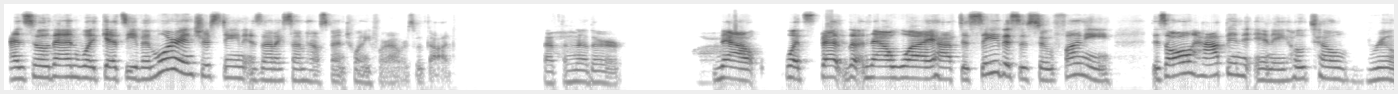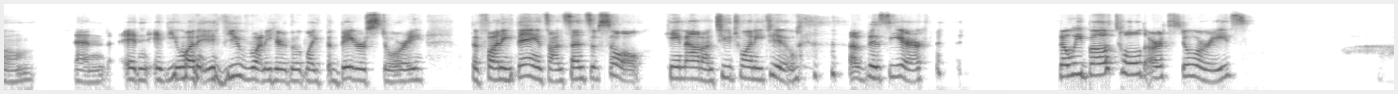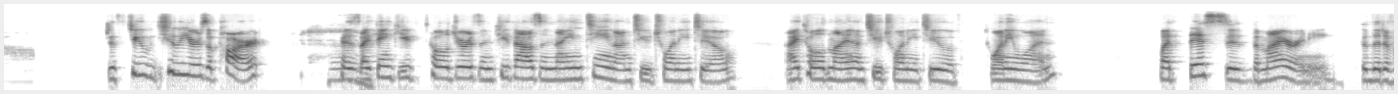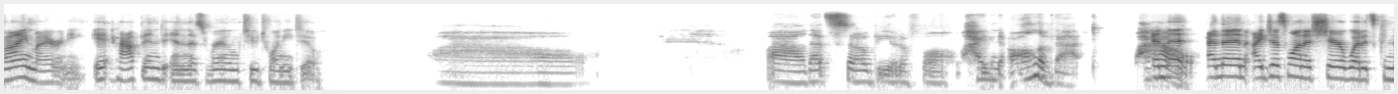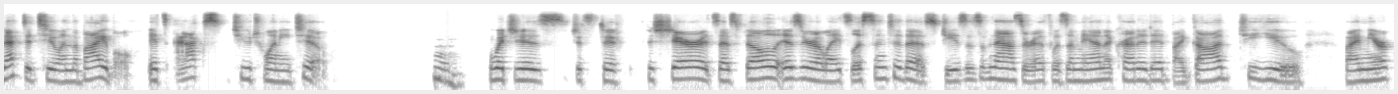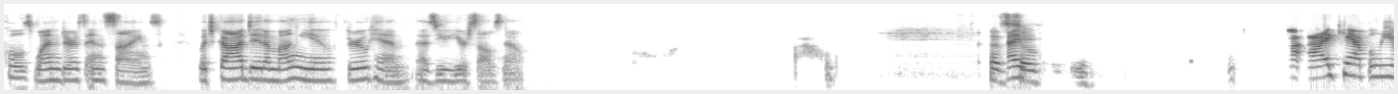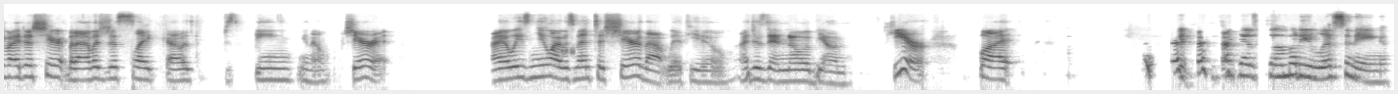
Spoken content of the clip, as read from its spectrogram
And so then what gets even more interesting is that I somehow spent 24 hours with God. That's another. Wow. Now, what's that? The, now, why I have to say this is so funny. This all happened in a hotel room. And, and if you want to, if you want to hear the like the bigger story, the funny thing, it's on Sense of Soul came out on 222 of this year. so we both told our stories just two two years apart because hmm. I think you told yours in 2019 on 222. I told mine on 222 of 21. But this is the irony, the, the divine irony. It happened in this room 222. Wow, Wow, that's so beautiful. I know all of that. Wow. And then and then I just want to share what it's connected to in the Bible. It's Acts 222. Hmm. Which is just to to share it says fellow Israelites listen to this. Jesus of Nazareth was a man accredited by God to you by miracles, wonders and signs which God did among you through him as you yourselves know. Wow. That's I, so I can't believe I just shared it, but I was just like, I was just being, you know, share it. I always knew I was meant to share that with you. I just didn't know it'd be on here, but because somebody listening,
